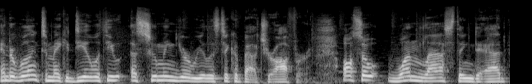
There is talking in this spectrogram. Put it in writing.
and are willing to make a deal with you assuming you're realistic about your offer. Also, one last thing to add,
